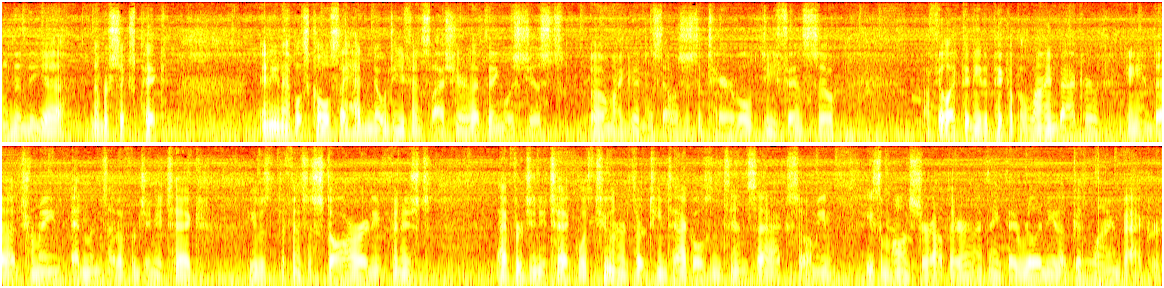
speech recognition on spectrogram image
And then the uh, number six pick, Indianapolis Colts. They had no defense last year. That thing was just oh my goodness, that was just a terrible defense. So I feel like they need to pick up a linebacker and uh, Tremaine Edmunds out of Virginia Tech. He was a defensive star and he finished at Virginia Tech with 213 tackles and 10 sacks. So I mean, he's a monster out there, and I think they really need a good linebacker.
